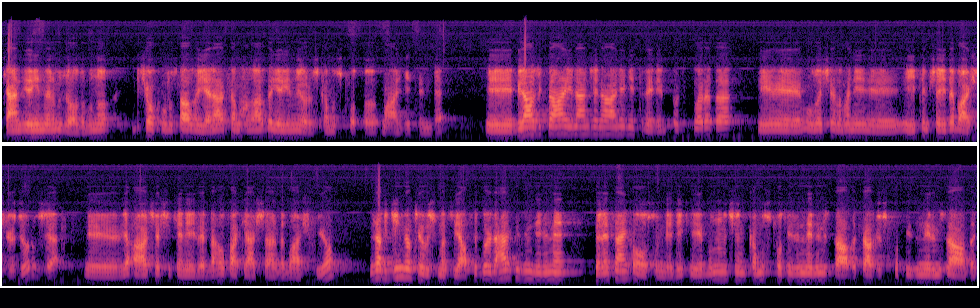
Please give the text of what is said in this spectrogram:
kendi yayınlarımız oldu. Bunu birçok ulusal ve yerel kanallarda yayınlıyoruz kamu spotu maliyetinde. Ee, birazcık daha eğlenceli hale getirelim. Çocuklara da e, ulaşalım. Hani e, eğitim şeyde başlıyor diyoruz ya. E, ağaç yaşı keneyleri daha ufak yaşlarda başlıyor. Mesela bir jingle çalışması yaptık. Böyle herkesin diline pelesenk olsun dedik. E, bunun için kamu spot izinlerimizi de aldık. Radyo spot izinlerimizi aldık.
